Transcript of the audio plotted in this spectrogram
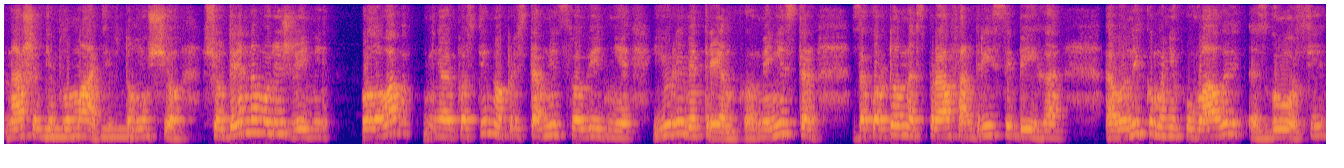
наших дипломатів, тому що в щоденному режимі голова е, постійного представництва Відні Юрій Вітренко, міністр закордонних справ Андрій Сибіга, вони комунікували з Гросі,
